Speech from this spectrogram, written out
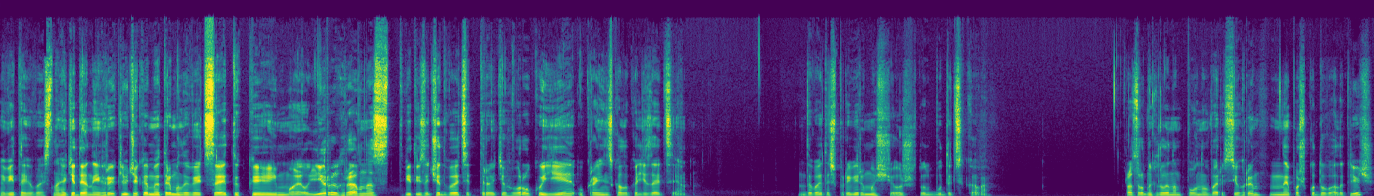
Вітаю вас на нагляді даної гри. Ключики ми отримали від сайту Keymailer. Гра в нас 2023 року є українська локалізація. Давайте ж перевіримо, що ж тут буде цікаве. Розробники дали нам повну версію гри, не пошкодували ключ.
